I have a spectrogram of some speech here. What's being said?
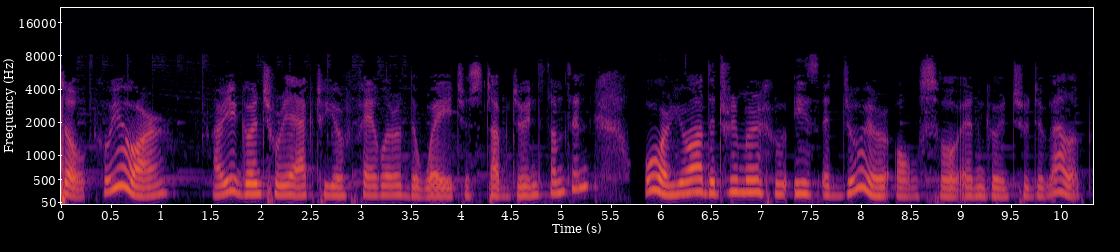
So, who you are, are you going to react to your failure the way to stop doing something? Or you are the dreamer who is a doer also and going to develop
